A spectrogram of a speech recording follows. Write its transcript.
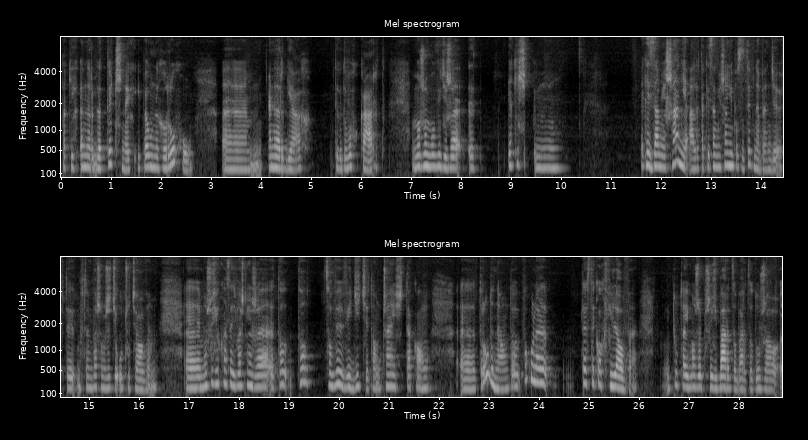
takich energetycznych i pełnych ruchu em, energiach tych dwóch kart może mówić, że y, jakieś, mm, jakieś zamieszanie, ale takie zamieszanie pozytywne będzie w, ty, w tym Waszym życiu uczuciowym. E, Może się okazać właśnie, że to, to, co Wy widzicie, tą część taką e, trudną, to w ogóle to jest tylko chwilowe. Tutaj może przyjść bardzo, bardzo dużo e,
